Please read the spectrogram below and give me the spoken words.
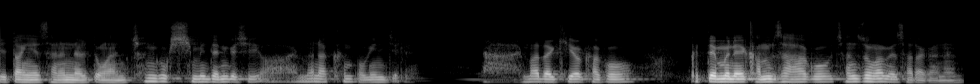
이 땅에 사는 날 동안 천국 시민 된 것이 얼마나 큰 복인지를 날마다 기억하고 그 때문에 감사하고 찬송하며 살아가는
